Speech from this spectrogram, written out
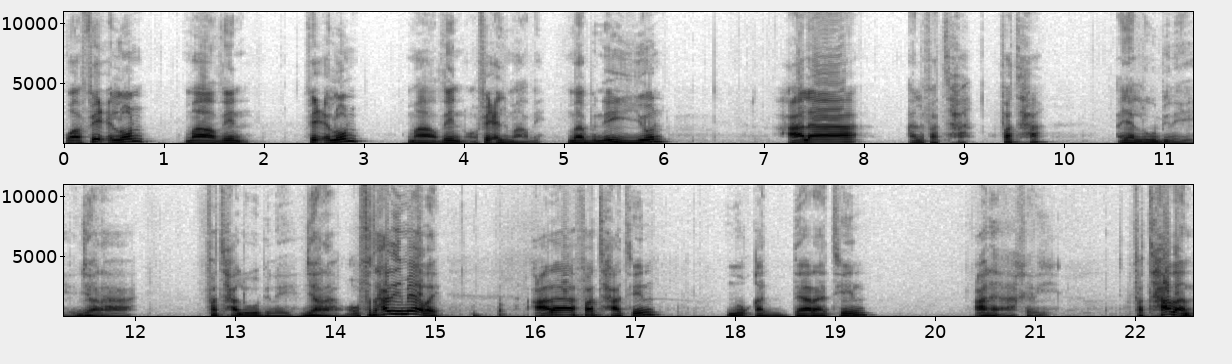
وفعل ماض فعل ماض وفعل ماضي مبني على الفتحة. فتحة أي لو جرى. فتحة لو جرى. وفتحة دي ماضي على فتحة مقدرة على آخره. فتحة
